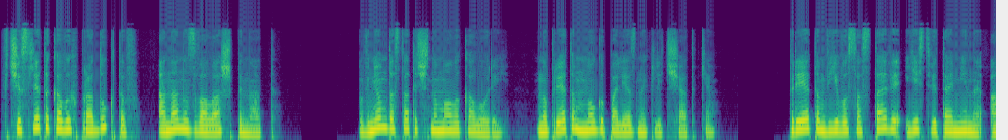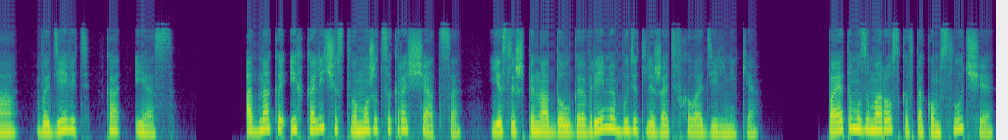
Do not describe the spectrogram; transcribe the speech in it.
В числе таковых продуктов она назвала шпинат. В нем достаточно мало калорий, но при этом много полезной клетчатки. При этом в его составе есть витамины А, В9, К и С. Однако их количество может сокращаться – если шпинат долгое время будет лежать в холодильнике. Поэтому заморозка в таком случае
